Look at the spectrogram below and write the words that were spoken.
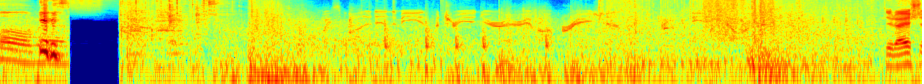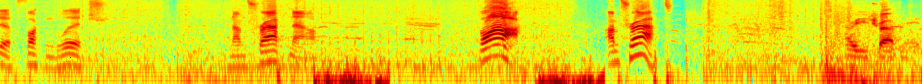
Oh man. Dude, I just did a fucking glitch. And I'm trapped now. Fuck! I'm trapped. How are you trapped, mate?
